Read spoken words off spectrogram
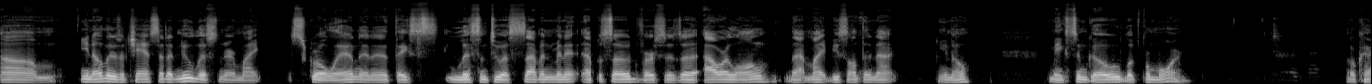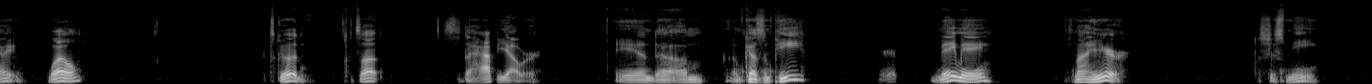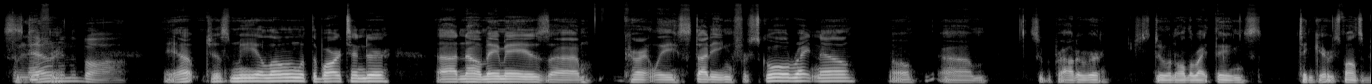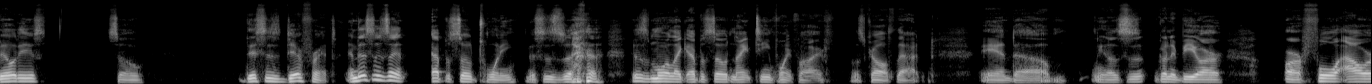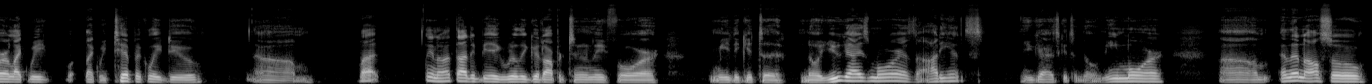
um, you know, there's a chance that a new listener might scroll in, and if they s- listen to a seven minute episode versus an hour long, that might be something that you know makes them go look for more. Okay, well, it's good. What's up? This is the happy hour, and um, I'm cousin P. May May it's not here. It's just me. This is Alone different. in the bar. Yep, just me alone with the bartender. Uh, no, May May is um currently studying for school right now. Oh, um, super proud of her. She's doing all the right things, taking care of responsibilities. So this is different, and this isn't episode twenty. This is uh, this is more like episode nineteen point five. Let's call it that. And um, you know, this is going to be our our full hour, like we like we typically do. Um, but you know, I thought it'd be a really good opportunity for me to get to know you guys more as the audience. You guys get to know me more. Um, and then also,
